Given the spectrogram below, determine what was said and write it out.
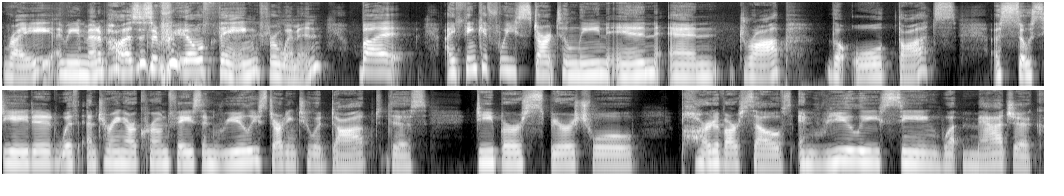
right? I mean, menopause is a real thing for women. But I think if we start to lean in and drop the old thoughts associated with entering our crone phase and really starting to adopt this deeper spiritual part of ourselves and really seeing what magic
